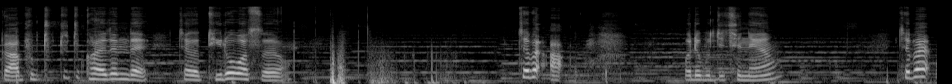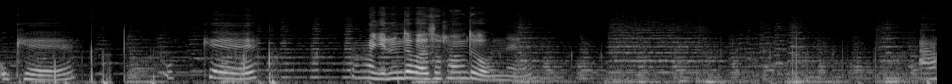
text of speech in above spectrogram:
그 앞으로 툭툭툭 가야 되는데 제가 뒤로 갔어요. 제발 아 머리 부딪히네요. 제발 오케이 오케이. 정말 이런 데 가서 상대가 없네요. 아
